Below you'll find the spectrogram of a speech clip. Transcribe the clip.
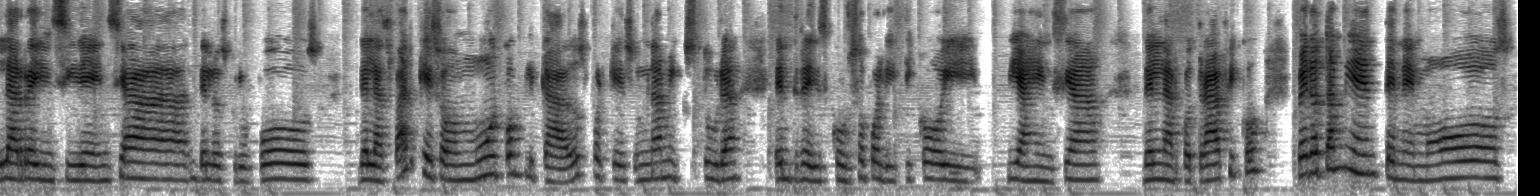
la reincidencia de los grupos de las FARC, que son muy complicados porque es una mixtura entre discurso político y, agencia del narcotráfico, pero también tenemos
